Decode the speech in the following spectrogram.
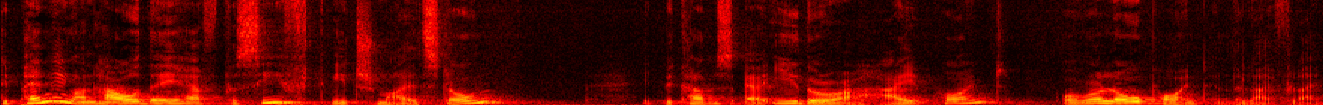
Depending on how they have perceived each milestone, it becomes either a high point or a low point in the lifeline.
